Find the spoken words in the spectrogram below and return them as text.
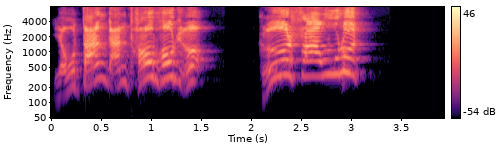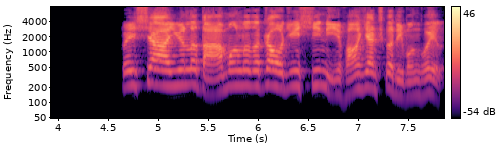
有胆敢逃跑者，格杀勿论。被吓晕了、打懵了的赵军心理防线彻底崩溃了，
